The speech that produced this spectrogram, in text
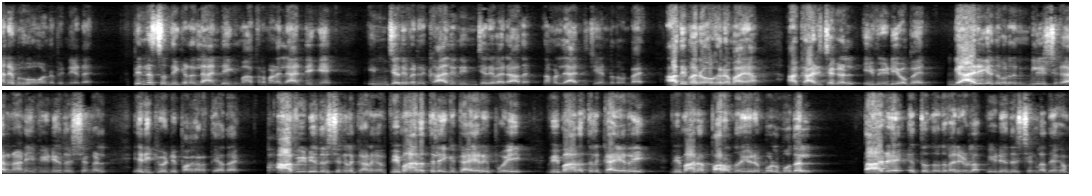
അനുഭവമാണ് പിന്നീട്. പിന്നെ ശ്രദ്ധിക്കേണ്ടത് ലാൻഡിങ് മാത്രമാണ്. ലാൻഡിങ് ഇഞ്ചറി വരും കാലിന് ഇഞ്ചറി വരാതെ നമ്മൾ ലാൻഡ് ചെയ്യേണ്ടതുണ്ട്. അതിമനോഹരമായ ആ കാഴ്ചകൾ ഈ വീഡിയോ മേൻ ഗാരി എന്ന് പറയുന്ന ഇംഗ്ലീഷുകാരനാണ് ഈ വീഡിയോ ദൃശ്യങ്ങൾ എനിക്ക് വേണ്ടി പകർത്തിയത്. ആ വീഡിയോ ദൃശ്യങ്ങൾ കാണുക വിമാനത്തിലേക്ക് കയറിപ്പോയി വിമാനത്തിൽ കയറി വിമാനം പറന്നുയരുമ്പോൾ മുതൽ താഴെ എത്തുന്നത് വരെയുള്ള വീഡിയോ ദൃശ്യങ്ങൾ അദ്ദേഹം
